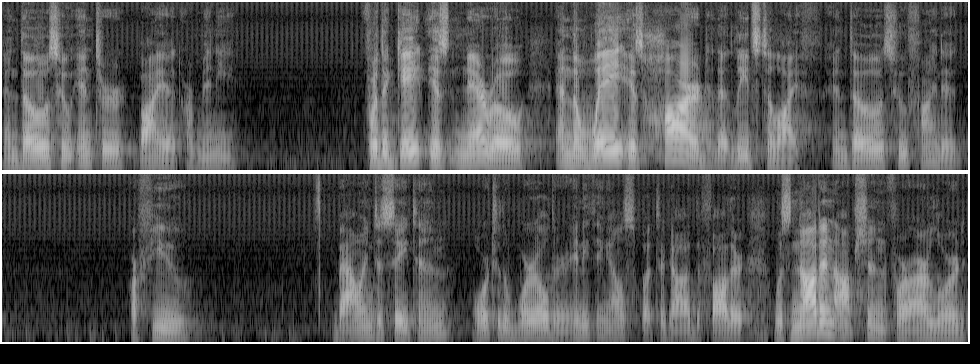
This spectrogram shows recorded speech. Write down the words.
and those who enter by it are many. For the gate is narrow, and the way is hard that leads to life, and those who find it are few. Bowing to Satan or to the world or anything else but to God the Father was not an option for our Lord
